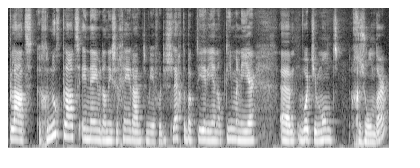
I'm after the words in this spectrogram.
plaats, genoeg plaats innemen, dan is er geen ruimte meer voor de slechte bacteriën. En op die manier um, wordt je mond gezonder.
